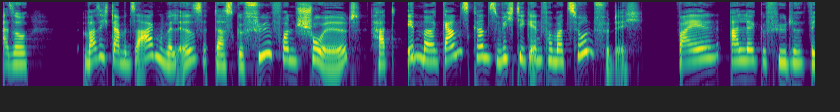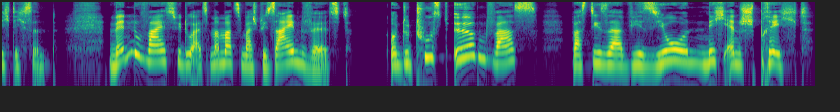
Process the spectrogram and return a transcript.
Also, was ich damit sagen will, ist, das Gefühl von Schuld hat immer ganz, ganz wichtige Informationen für dich weil alle Gefühle wichtig sind. Wenn du weißt, wie du als Mama zum Beispiel sein willst und du tust irgendwas, was dieser Vision nicht entspricht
